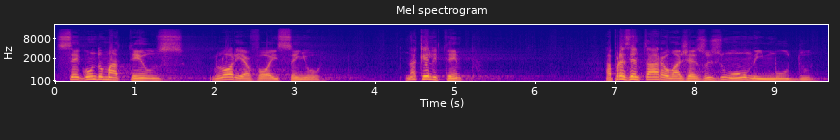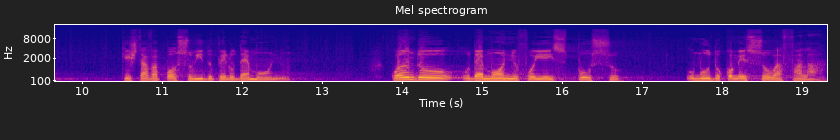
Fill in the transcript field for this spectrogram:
segundo Mateus, glória a vós, Senhor. Naquele tempo, apresentaram a Jesus um homem mudo que estava possuído pelo demônio. Quando o demônio foi expulso, o mudo começou a falar.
